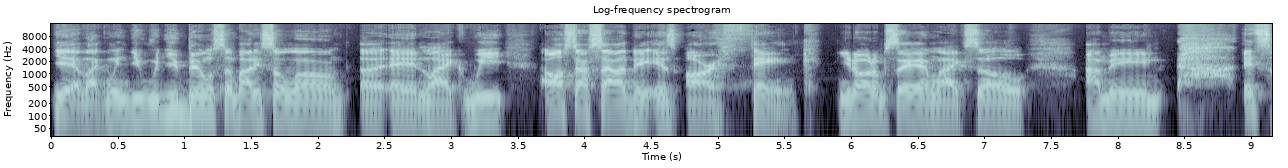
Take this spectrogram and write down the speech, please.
Yeah, like when you when you've been with somebody so long, uh, and like we All Star Saturday is our thing. You know what I'm saying? Like so, I mean, it's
